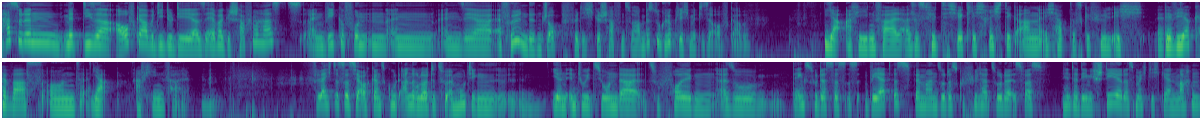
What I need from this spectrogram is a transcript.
Hast du denn mit dieser Aufgabe, die du dir ja selber geschaffen hast, einen Weg gefunden, einen, einen sehr erfüllenden Job für dich geschaffen zu haben? Bist du glücklich mit dieser Aufgabe? Ja, auf jeden Fall. Also es fühlt sich wirklich richtig an. Ich habe das Gefühl, ich bewirke was und ja, auf jeden Fall. Mhm. Vielleicht ist es ja auch ganz gut, andere Leute zu ermutigen, ihren Intuitionen da zu folgen. Also denkst du, dass das es wert ist, wenn man so das Gefühl hat, so da ist was, hinter dem ich stehe, das möchte ich gern machen.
